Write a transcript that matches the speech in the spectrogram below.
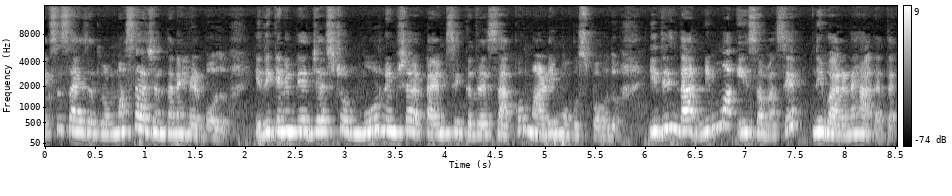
ಎಕ್ಸಸೈಸ್ ಅಥವಾ ಮಸಾಜ್ ಅಂತಾನೆ ಹೇಳ್ಬೋದು. ಇದಕ್ಕೆ ನಿಮಗೆ ಜಸ್ಟ್ ಒಂದು ಮೂರು ನಿಮಿಷ ಟೈಮ್ ಸಿಕ್ಕಿದ್ರೆ ಸಾಕು, ಮಾಡಿ ಮುಗಿಸ್ಬಹುದು. ಇದರಿಂದ ನಿಮ್ಮ ಈ ಸಮಸ್ಯೆ ನಿವಾರಣೆ ಆಗತ್ತೆ.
